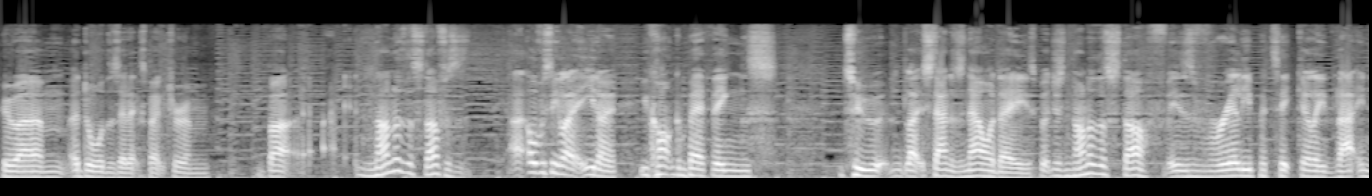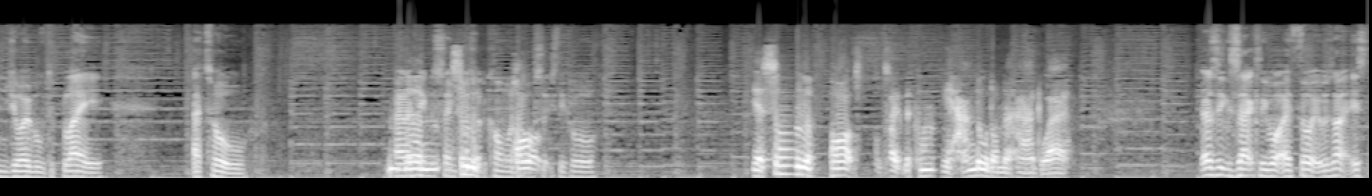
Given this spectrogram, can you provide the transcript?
who um, adore the ZX Spectrum, but none of the stuff is uh, obviously like you know you can't compare things to like standards nowadays, but just none of the stuff is really particularly that enjoyable to play at all. And I think Um, the same goes with the the Commodore port- 64. Yeah, some of the parts looks like they couldn't be handled on the hardware. That's exactly what I thought. It was like it's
